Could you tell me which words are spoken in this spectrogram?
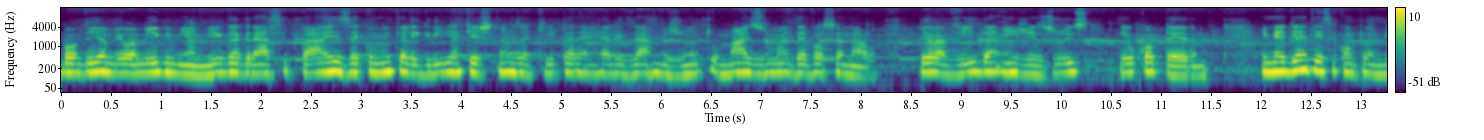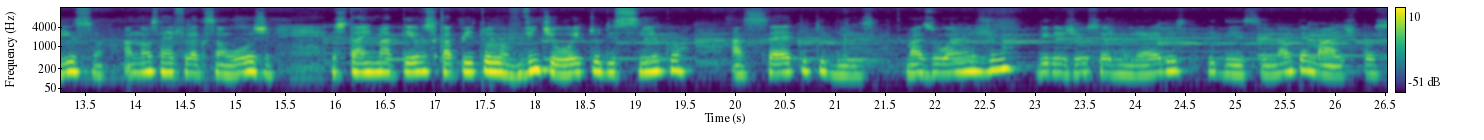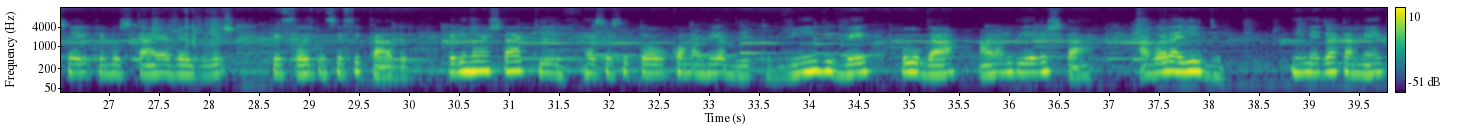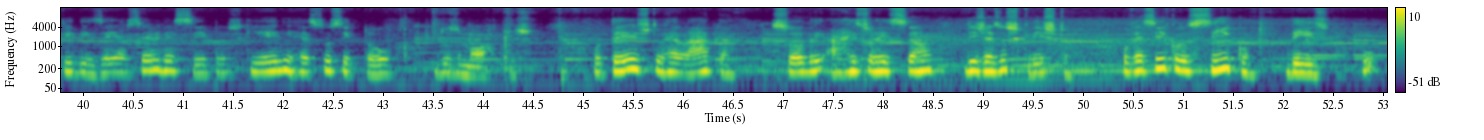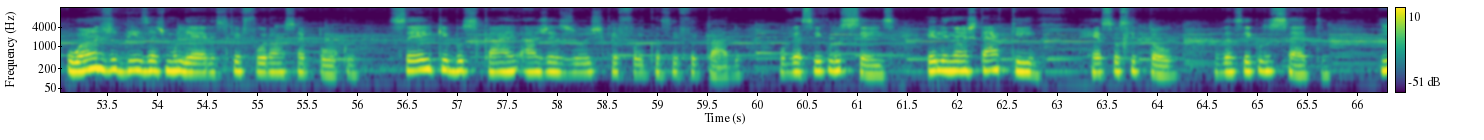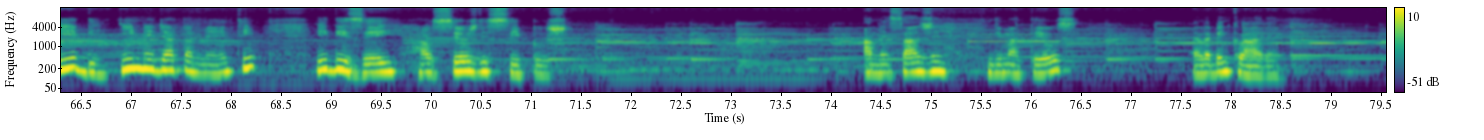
Bom dia, meu amigo e minha amiga, graça e paz. É com muita alegria que estamos aqui para realizarmos junto mais uma devocional. Pela vida em Jesus eu coopero. E mediante esse compromisso, a nossa reflexão hoje está em Mateus capítulo 28, de 5 a 7, que diz: Mas o anjo dirigiu-se às mulheres e disse: Não temais, pois sei que buscai a Jesus que foi crucificado. Ele não está aqui, ressuscitou, como havia dito. Vinde ver o lugar aonde ele está. Agora ide imediatamente e dizei aos seus discípulos que ele ressuscitou dos mortos. O texto relata sobre a ressurreição de Jesus Cristo. O versículo 5 diz: O anjo diz às mulheres que foram ao sepulcro: Sei que buscai a Jesus que foi crucificado. O versículo 6. Ele não está aqui, ressuscitou. O versículo 7. Ide imediatamente e dizei aos seus discípulos. A mensagem de Mateus ela é bem clara.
